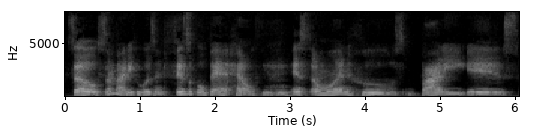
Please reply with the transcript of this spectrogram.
So somebody who is in physical bad health Mm-hmm. is someone whose body is.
